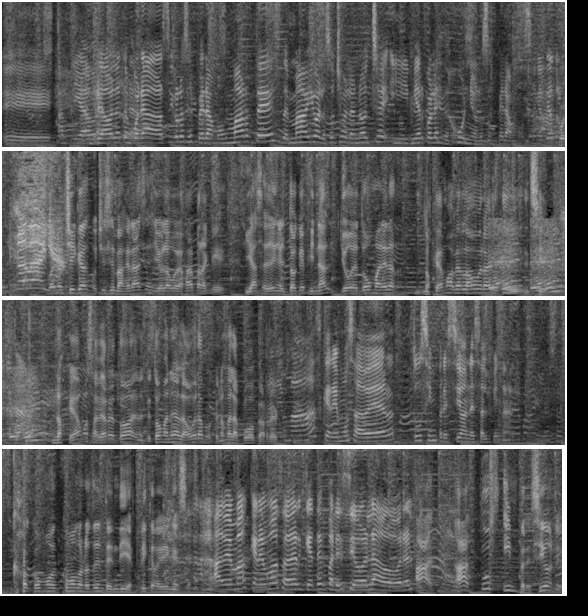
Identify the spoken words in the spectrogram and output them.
eh, ampliado, la temporada, así que los esperamos martes de mayo a las 8 de la noche y miércoles de junio los esperamos en el Teatro Bueno, bueno, chicas, muchísimas gracias. Yo la voy a dejar para que ya se den el toque final. Yo de todas maneras, ¿nos quedamos a ver la obra? Este? Sí. Nos quedamos a ver de, toda- de todas maneras la obra porque no me la puedo perder. Además, queremos saber tus impresiones al final. ¿Cómo, cómo que no te entendí? Explícame bien eso. Además, queremos saber qué te pareció la obra al Ah, final. ah, tus impresiones.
